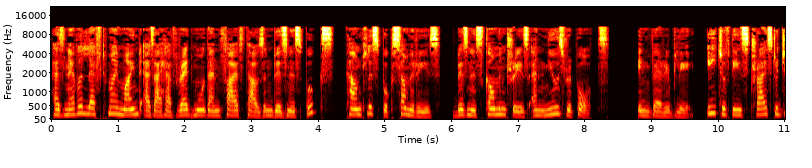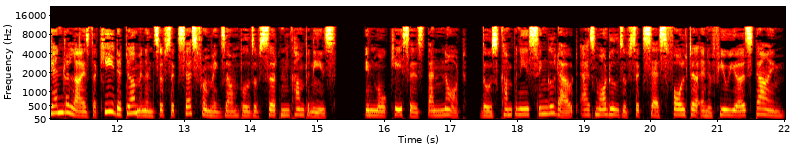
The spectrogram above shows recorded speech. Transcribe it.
has never left my mind as I have read more than 5,000 business books, countless book summaries, business commentaries, and news reports. Invariably, each of these tries to generalize the key determinants of success from examples of certain companies. In more cases than not, those companies singled out as models of success falter in a few years' time,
